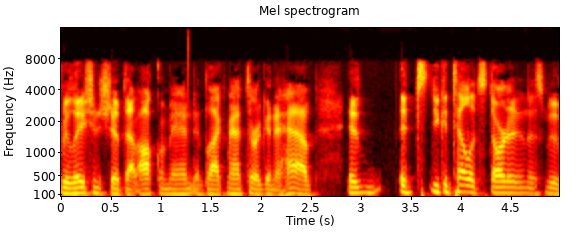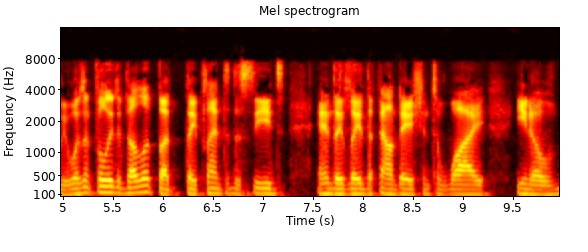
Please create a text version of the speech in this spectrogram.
relationship that Aquaman and Black Manta are going to have. It, it, you could tell it started in this movie. It wasn't fully developed, but they planted the seeds and they laid the foundation to why, you know,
